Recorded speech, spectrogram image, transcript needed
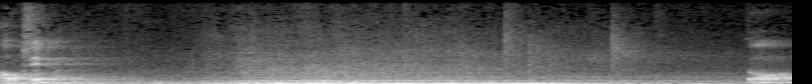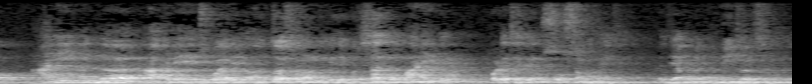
અવક્ષેપણ તો આની અંદર આપણે જોવા જઈએ તો અંતઃસ્ત્રાવ કે જે વરસાદનું પાણી પડે છે, તેનું શોષણ થાય છે. જે આપણે ભૂમિજળ સ્વરૂપે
